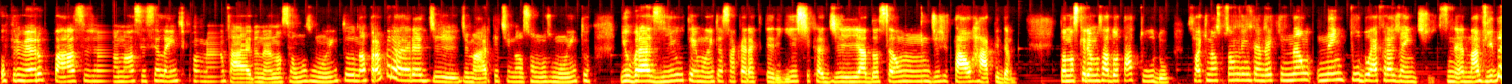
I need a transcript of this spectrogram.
O primeiro passo já é o nosso excelente comentário, né? Nós somos muito, na própria área de, de marketing, nós somos muito, e o Brasil tem muito essa característica de adoção digital rápida. Então nós queremos adotar tudo, só que nós precisamos entender que não nem tudo é para gente. Né? Na vida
